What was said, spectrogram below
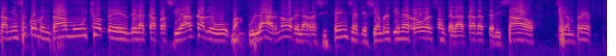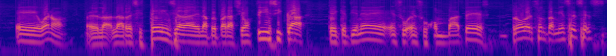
también se comentaba mucho de, de la capacidad cardiovascular, ¿no? De la resistencia que siempre tiene Robertson, que la ha caracterizado siempre, eh, bueno, eh, la, resistencia, la, la preparación física que, que tiene en, su, en sus combates. Robertson también se, se-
